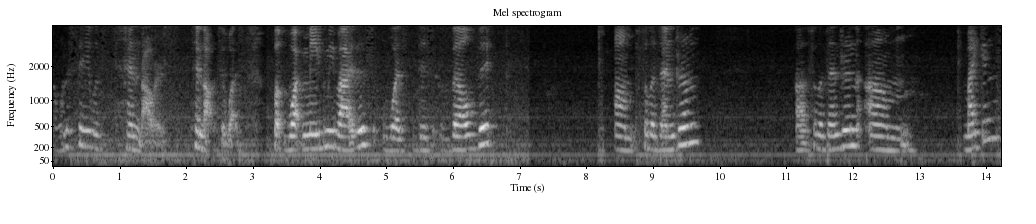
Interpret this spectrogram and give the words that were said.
I want to say it was ten dollars ten dollars it was but what made me buy this was this velvet um, philodendron uh, philodendron um, micans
